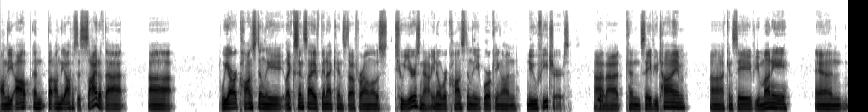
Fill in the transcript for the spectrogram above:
on the op and but on the opposite side of that, uh, we are constantly like since I've been at Kinsta for almost two years now, you know, we're constantly working on new features uh, yeah. that can save you time, uh, can save you money, and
